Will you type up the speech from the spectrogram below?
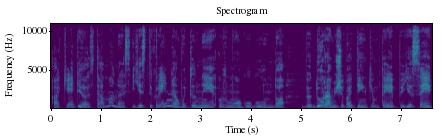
Akedijos demonas, jis tikrai nebūtinai žmogų gundo viduramžį, vadinkim, taip, jisai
